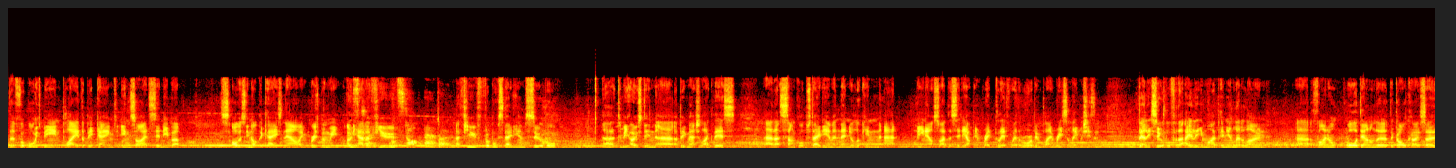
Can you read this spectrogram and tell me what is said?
the football is being played, the big games inside Sydney, but it's obviously not the case now. In Brisbane, we only have a few a few football stadiums suitable uh, to be hosting uh, a big match like this. Uh, that's Suncorp Stadium, and then you're looking at being outside the city up in Redcliffe, where the Roar have been playing recently, which isn't barely suitable for the A-League, in my opinion, let alone uh, a final, or down on the, the Gold Coast. So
